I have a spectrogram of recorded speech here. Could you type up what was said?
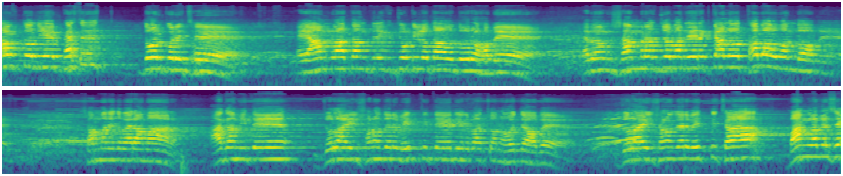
রক্ত দিয়ে ফ্যাসিস্ট দূর করেছে। এই আমলাতান্ত্রিক জটিলতাও দূর হবে এবং সাম্রাজ্যবাদের কালো থাবাও বন্ধ হবে। সম্মানিত ভাইরা আমার, আগামীতে জুলাই সনদের ভিত্তিতে নির্বাচন হতে হবে। জুলাই সনদের ভিত্তি ছাড়া বাংলাদেশে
